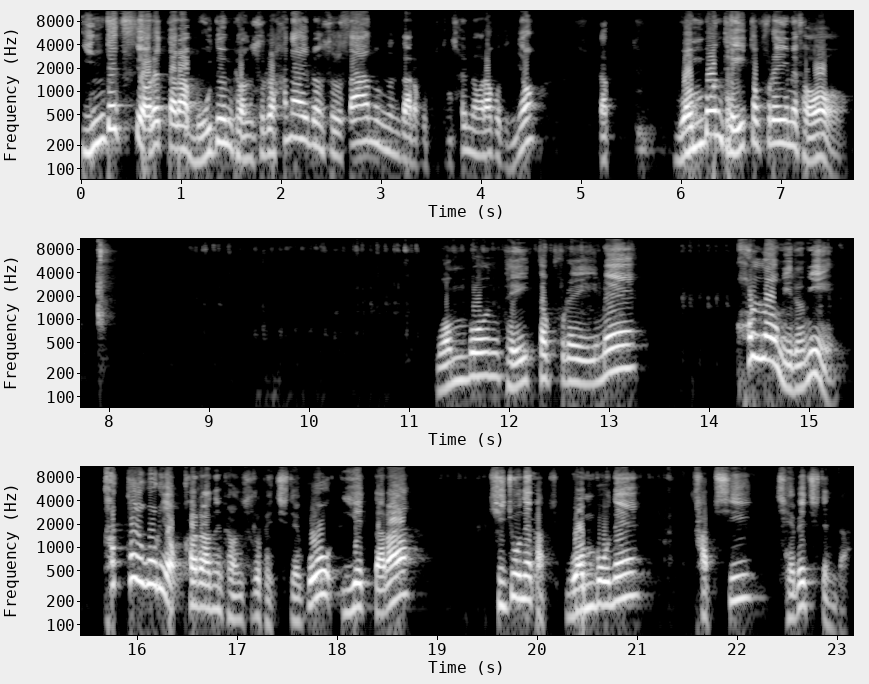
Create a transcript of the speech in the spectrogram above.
인덱스 열에 따라 모든 변수를 하나의 변수로 쌓아놓는다라고 보통 설명을 하거든요. 그러니까 원본 데이터 프레임에서 원본 데이터 프레임의 컬럼 이름이 카테고리 역할하는 변수로 배치되고 이에 따라 기존의 값, 원본의 값이 재배치된다.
